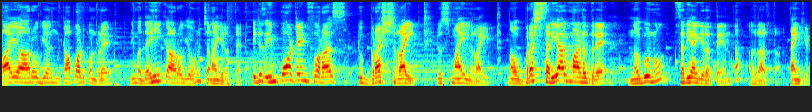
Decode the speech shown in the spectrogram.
ಬಾಯಿಯ ಆರೋಗ್ಯ ಕಾಪಾಡಿಕೊಂಡ್ರೆ ನಿಮ್ಮ ದೈಹಿಕ ಆರೋಗ್ಯವನ್ನು ಚೆನ್ನಾಗಿರುತ್ತೆ. It is important for us to brush right to smile right ನಾವು ಬ್ರಷ್ ಸರಿಯಾಗಿ ಮಾಡಿದ್ರೆ ನಗುನು ಸರಿಯಾಗಿರುತ್ತೆ ಅಂತ ಅದರ ಅರ್ಥ. ಥ್ಯಾಂಕ್ ಯು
